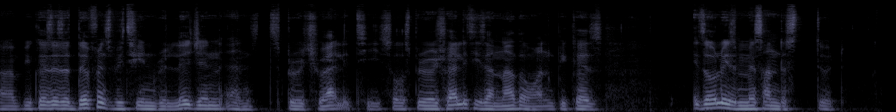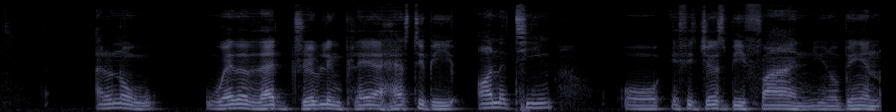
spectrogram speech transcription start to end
uh, because there's a difference between religion and spirituality. So spirituality is another one because it's always misunderstood. I don't know whether that dribbling player has to be on a team or if it just be fine you know being an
